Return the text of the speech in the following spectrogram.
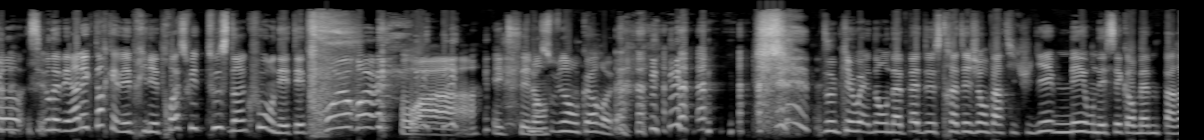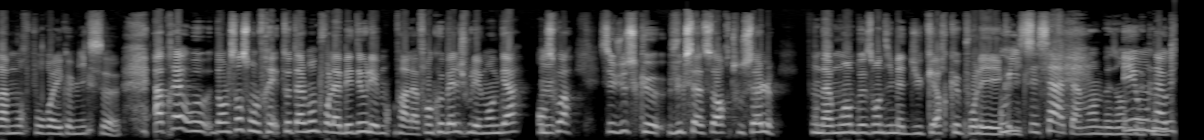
Quand, si on avait un lecteur qui avait pris les trois suites tous d'un coup, on était trop heureux. Waouh, Je excellent. m'en souviens encore. euh. Donc euh, ouais, non, on n'a pas de stratégie en particulier, mais on essaie quand même par amour pour euh, les comics. Après, dans le sens où on le ferait totalement pour la BD ou les, enfin la franco-belge ou les mangas en Mm. soi. C'est juste que vu que ça sort tout seul, on a moins besoin d'y mettre du cœur que pour les Oui, comics. c'est ça, t'as moins besoin Et de on a aussi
